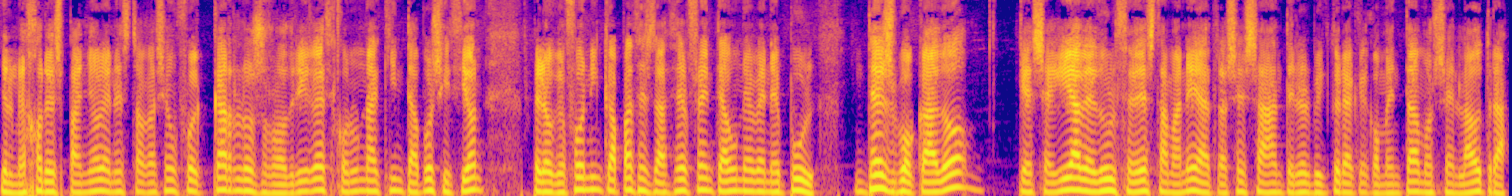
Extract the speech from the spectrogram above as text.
Y el mejor español en esta ocasión fue Carlos Rodríguez con una quinta posición, pero que fueron incapaces de hacer frente a un Evenepoel Pool desbocado, que seguía de dulce de esta manera tras esa anterior victoria que comentamos en la otra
